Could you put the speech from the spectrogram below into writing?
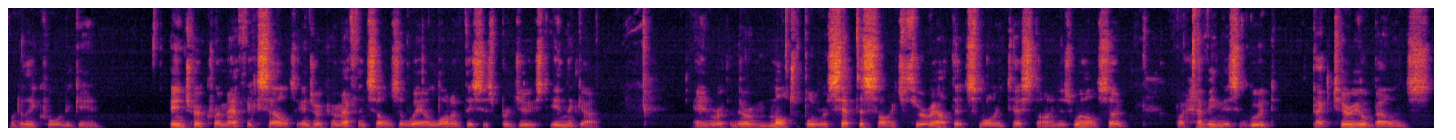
what are they called again? Enterochromathic cells. Enterochromaffin cells are where a lot of this is produced in the gut. And there are multiple receptor sites throughout that small intestine as well. So by having this good bacterial balance,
